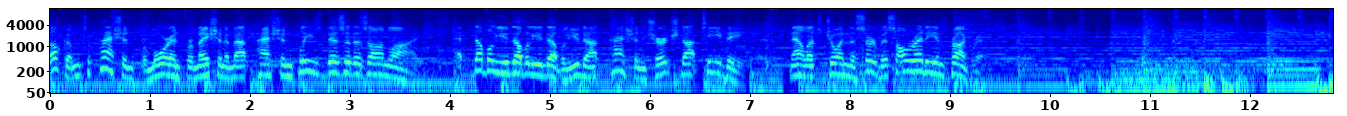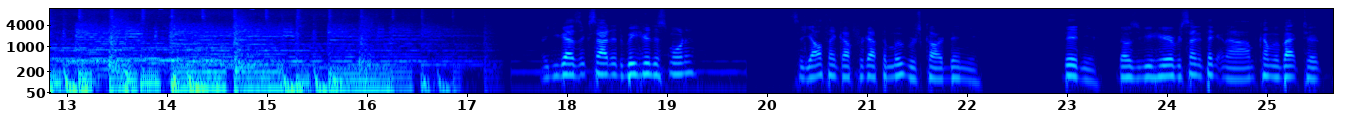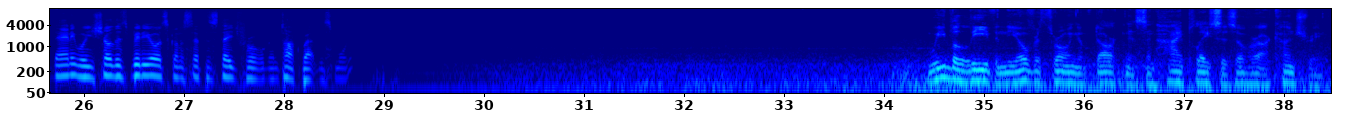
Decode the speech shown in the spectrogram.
Welcome to Passion. For more information about Passion, please visit us online at www.passionchurch.tv. Now let's join the service already in progress. Are you guys excited to be here this morning? So y'all think I forgot the movers card, didn't you? Didn't you? Those of you here every Sunday thinking, nah, I'm coming back to it. Danny, will you show this video? It's going to set the stage for what we're going to talk about this morning. We believe in the overthrowing of darkness in high places over our country,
